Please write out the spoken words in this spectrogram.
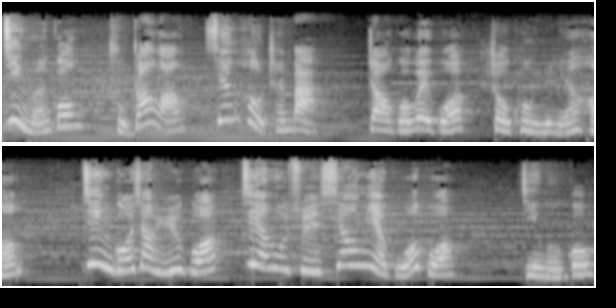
晋文公、楚庄王先后称霸，赵国、魏国受控于连横。晋国向虞国借路去消灭虢国。晋文公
